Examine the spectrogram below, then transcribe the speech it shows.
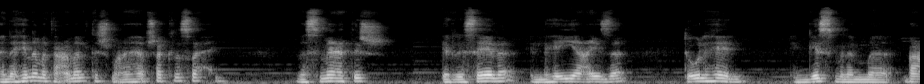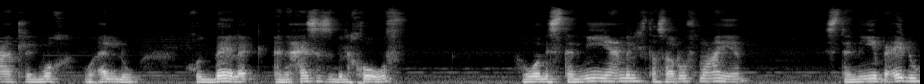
أنا هنا ما تعاملتش معاها بشكل صحي. ما سمعتش الرسالة اللي هي عايزة تقولها لي. الجسم لما بعت للمخ وقال له خد بالك أنا حاسس بالخوف هو مستنيه يعمل تصرف معين مستنيه يبعده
